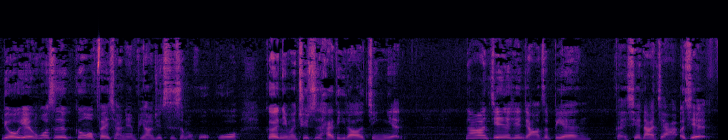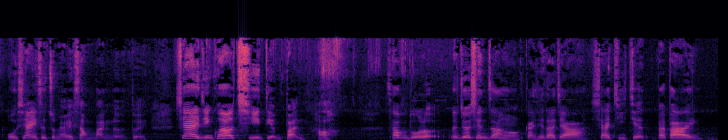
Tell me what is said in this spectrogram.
留言或是跟我分享你们平常去吃什么火锅，跟你们去吃海底捞的经验。那今天先讲到这边，感谢大家。而且我现在也是准备要去上班了，对，现在已经快要七点半，好，差不多了，那就先这样哦。感谢大家，下一集见，拜拜。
